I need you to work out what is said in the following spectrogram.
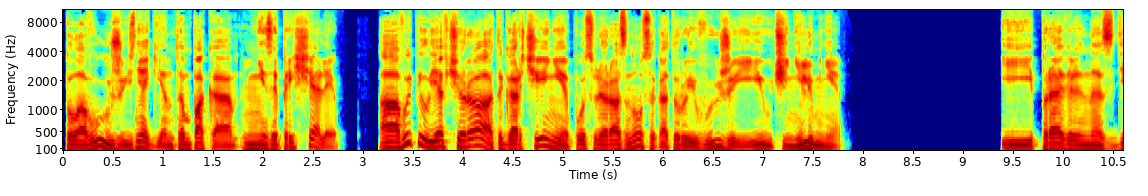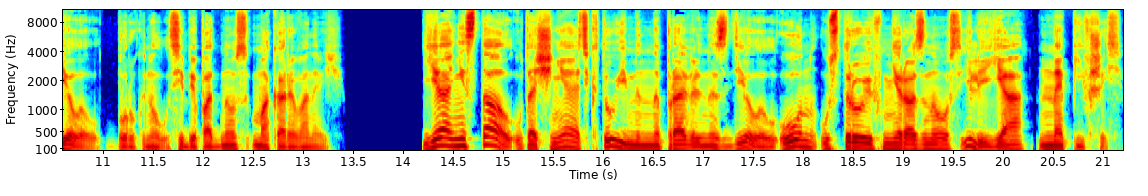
половую жизнь агентам пока не запрещали. А выпил я вчера от огорчения после разноса, который вы же и учинили мне. И правильно сделал, буркнул себе под нос Макар Иванович. Я не стал уточнять, кто именно правильно сделал, он, устроив мне разнос, или я, напившись.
